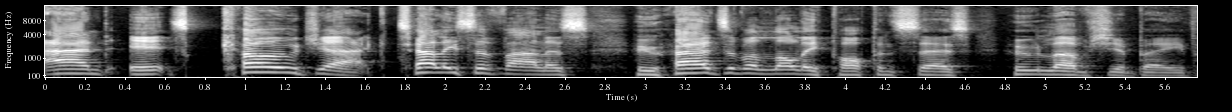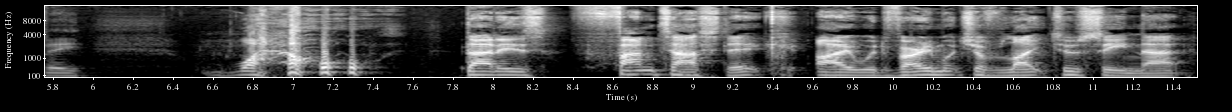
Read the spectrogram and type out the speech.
and it's Kojak, Telly Savalas, who hands him a lollipop and says, "Who loves you, baby?" Wow. That is fantastic. I would very much have liked to have seen that.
